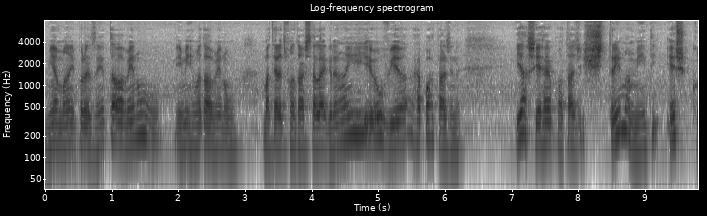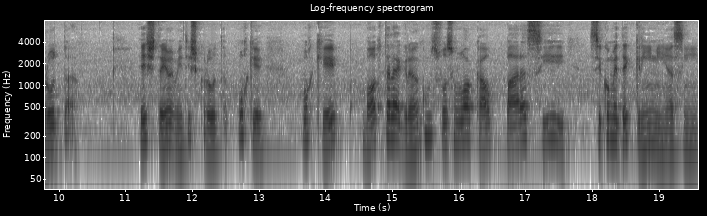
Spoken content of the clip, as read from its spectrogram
minha mãe, por exemplo, estava vendo e minha irmã estava vendo matéria de Fantástico Telegram e eu via a reportagem, né? E achei a reportagem extremamente escrota extremamente escrota. Por quê? Porque bota o Telegram como se fosse um local para se se cometer crime, assim.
